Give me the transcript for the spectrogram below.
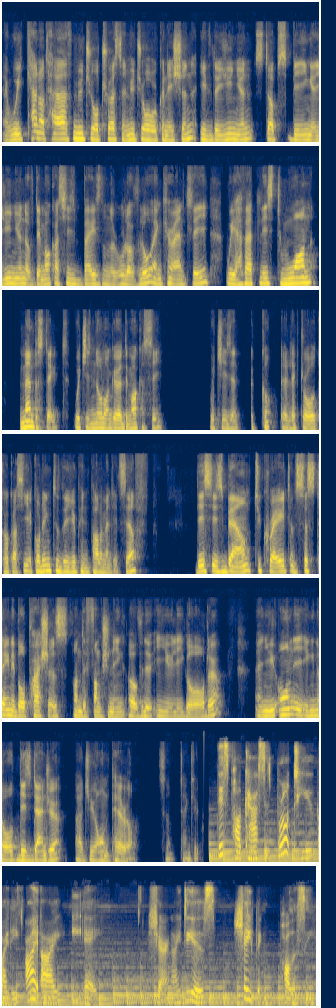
And we cannot have mutual trust and mutual recognition if the union stops being a union of democracies based on the rule of law. And currently, we have at least one member state, which is no longer a democracy, which is an electoral autocracy, according to the European Parliament itself. This is bound to create unsustainable pressures on the functioning of the EU legal order and you only ignore this danger at your own peril. So thank you. This podcast is brought to you by the IIEA, sharing ideas, shaping policy.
